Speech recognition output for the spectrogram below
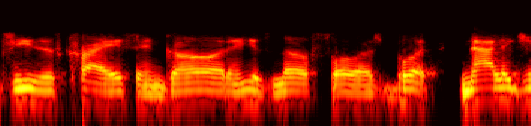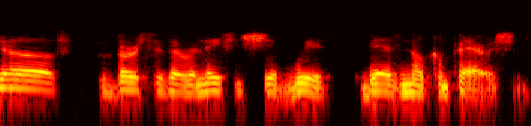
Jesus Christ and God and his love for us, but knowledge of versus a relationship with, there's no comparison.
